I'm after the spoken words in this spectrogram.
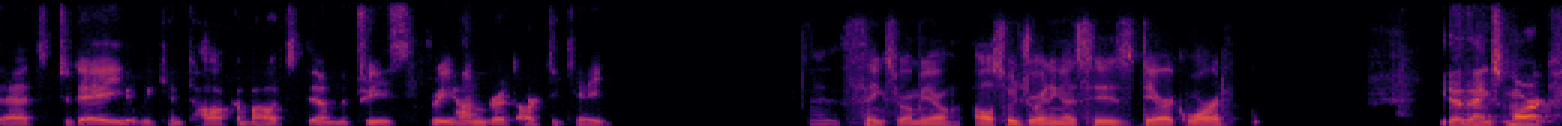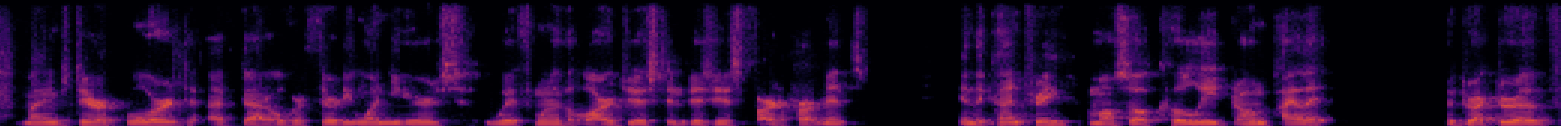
that today we can talk about the Matrice 300 RTK. Thanks, Romeo. Also joining us is Derrick Ward. Yeah, thanks, Marc. My name's Derrick Ward. I've got over 31 years with one of the largest and busiest fire departments in the country. I'm also a co-lead drone pilot, the director of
